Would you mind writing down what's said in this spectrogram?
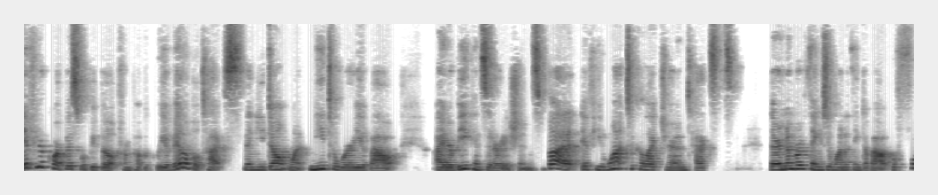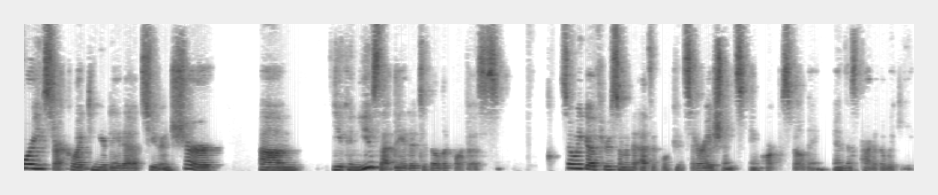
If your corpus will be built from publicly available texts, then you don't want need to worry about IRB considerations. But if you want to collect your own texts, there are a number of things you want to think about before you start collecting your data to ensure um, you can use that data to build a corpus. So we go through some of the ethical considerations in corpus building in this part of the wiki.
